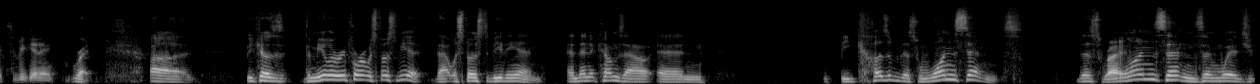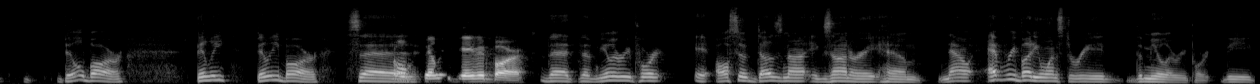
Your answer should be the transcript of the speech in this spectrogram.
It's the beginning. Right. Uh, because the Mueller report was supposed to be it. That was supposed to be the end. And then it comes out, and because of this one sentence, this Right. one sentence in which Bill Barr, Billy, Billy Barr said Oh, Billy David Barr. that the Mueller report it also does not exonerate him. Now everybody wants to read the Mueller report, the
